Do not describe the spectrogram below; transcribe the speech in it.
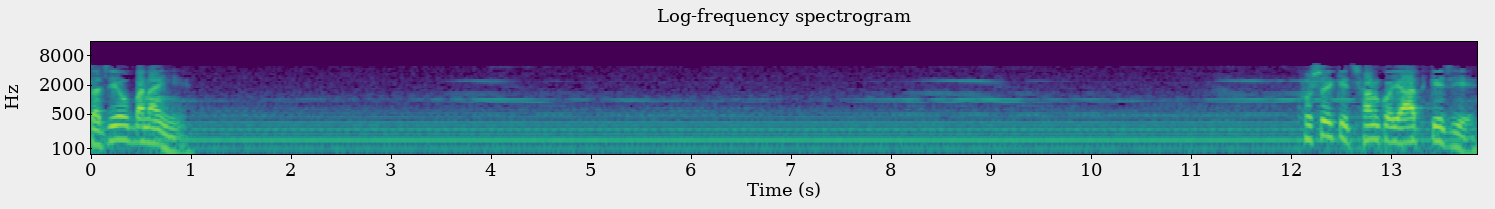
सजीव बनाइए। खुशी की क्षण को याद कीजिए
